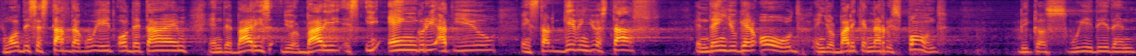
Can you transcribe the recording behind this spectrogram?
and all this stuff that we eat all the time. And the body's, your body is angry at you and start giving you stuff. And then you get old and your body cannot respond because we didn't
